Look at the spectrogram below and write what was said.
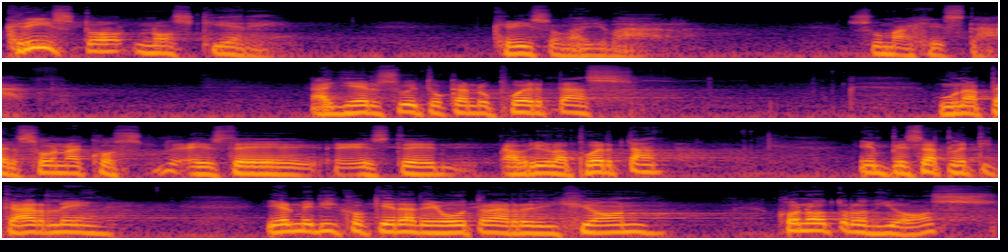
Cristo nos quiere, Cristo va a llevar su majestad. Ayer estuve tocando puertas. Una persona este, este, abrió la puerta. Empecé a platicarle. Y él me dijo que era de otra religión, con otro Dios.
